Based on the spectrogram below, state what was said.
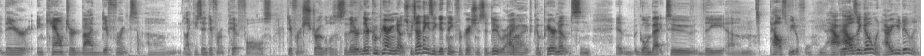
they're encountered by different, um, like you said, different pitfalls, different struggles. And so they're they're comparing notes, which I think is a good thing for Christians to do, right? Right. Compare notes and uh, going back to the um, Palace Beautiful. You know, how, how's it going? How are you doing?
